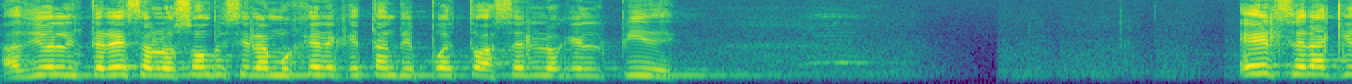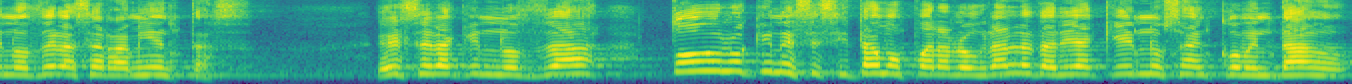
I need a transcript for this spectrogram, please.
A Dios le interesan los hombres y las mujeres que están dispuestos a hacer lo que Él pide. Él será quien nos dé las herramientas. Él será quien nos da todo lo que necesitamos para lograr la tarea que Él nos ha encomendado.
